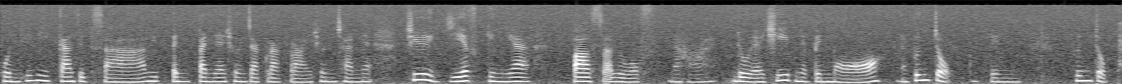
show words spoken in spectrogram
คนที่มีการศึกษา มีเป็นปัญญาชนจากหลากหลายชนชั้นเนี่ย ชื่อเยฟกินยาปาซาโลฟนะคะ โดยอาชีพเนี่ยเป็นหมอนะเพิ่งจบ เป็นเพิ่งจบแพ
